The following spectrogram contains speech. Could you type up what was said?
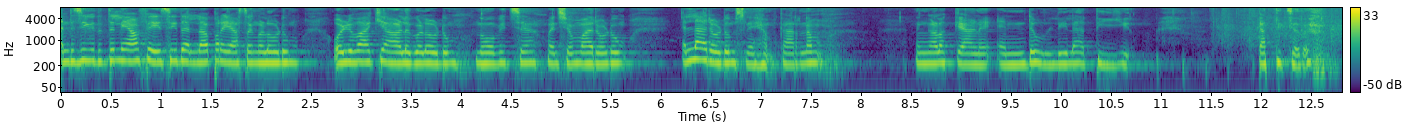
എന്റെ ജീവിതത്തിൽ ഞാൻ ഫേസ് ചെയ്ത എല്ലാ പ്രയാസങ്ങളോടും ഒഴിവാക്കിയ ആളുകളോടും നോവിച്ച മനുഷ്യന്മാരോടും എല്ലാവരോടും സ്നേഹം. കാരണം നിങ്ങളൊക്കെയാണ് എന്റെ ഉള്ളിൽ ആ തീ കത്തിച്ചത്.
